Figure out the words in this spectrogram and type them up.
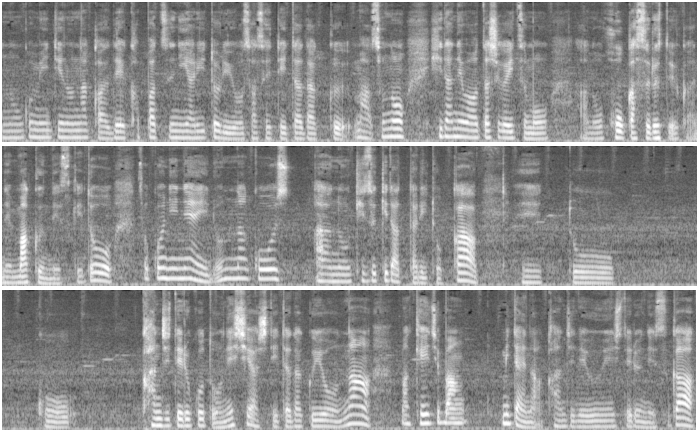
のコミュニティの中で活発にやり取りをさせていただく、まあ、その火種は私がいつもあの放火するというかねまくんですけどそこにねいろんなこうあの気づきだったりとかえー、っとこう感じてることをねシェアしていただくような、まあ、掲示板みたいな感じで運営してるんですが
